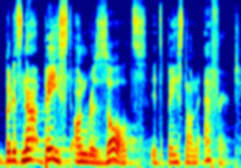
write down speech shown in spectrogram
But it's not based on results, it's based on effort.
